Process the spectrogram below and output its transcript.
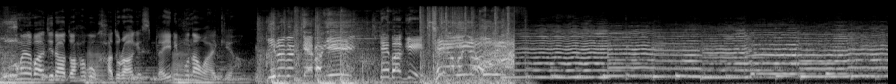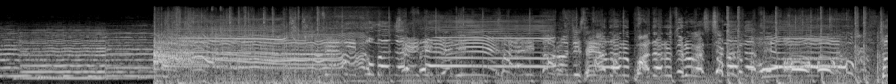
정말 바지라도 하고 가도록 하겠습니다. 1인분 하고 갈게요. 이러면 깨박이. 깨박이 제이 지금 바다로 들어가서 잡아주세요. 저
